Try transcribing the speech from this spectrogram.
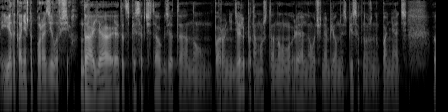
И это, конечно, поразило всех. Да, я этот список читал где-то ну, пару недель, потому что ну, реально очень объемный список нужно понять понять, э,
